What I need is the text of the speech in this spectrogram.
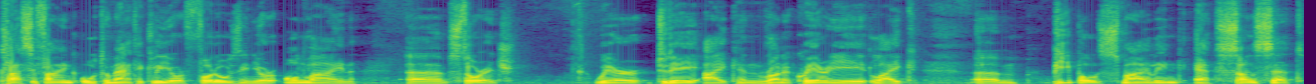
classifying automatically your photos in your online uh, storage, where today I can run a query like um, people smiling at sunset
